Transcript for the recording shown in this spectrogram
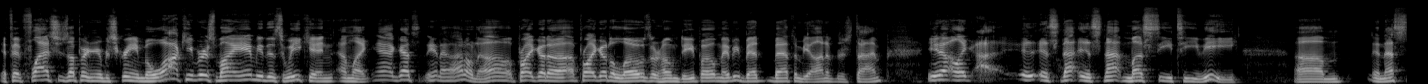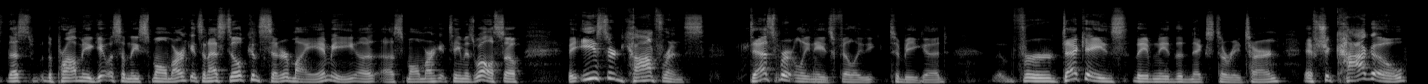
if it flashes up on your screen, Milwaukee versus Miami this weekend, I'm like, yeah, I got, you know, I don't know. I'll probably go to, I'll probably go to Lowe's or Home Depot, maybe Bed Bath and Beyond if there's time. You know, like I, it's not, it's not must see TV. Um, and that's that's the problem you get with some of these small markets. And I still consider Miami a, a small market team as well. So the Eastern Conference desperately needs Philly to be good. For decades, they've needed the Knicks to return. If Chicago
